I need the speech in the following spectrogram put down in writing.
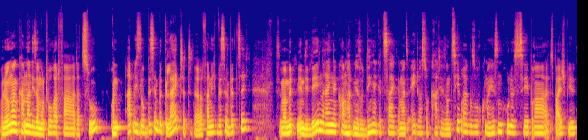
Und irgendwann kam dann dieser Motorradfahrer dazu und hat mich so ein bisschen begleitet. Das fand ich ein bisschen witzig ist immer mit mir in die Läden reingekommen, hat mir so Dinge gezeigt. Er meinte, ey, du hast doch gerade hier so ein Zebra gesucht, guck mal, hier ist ein cooles Zebra als Beispiel.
